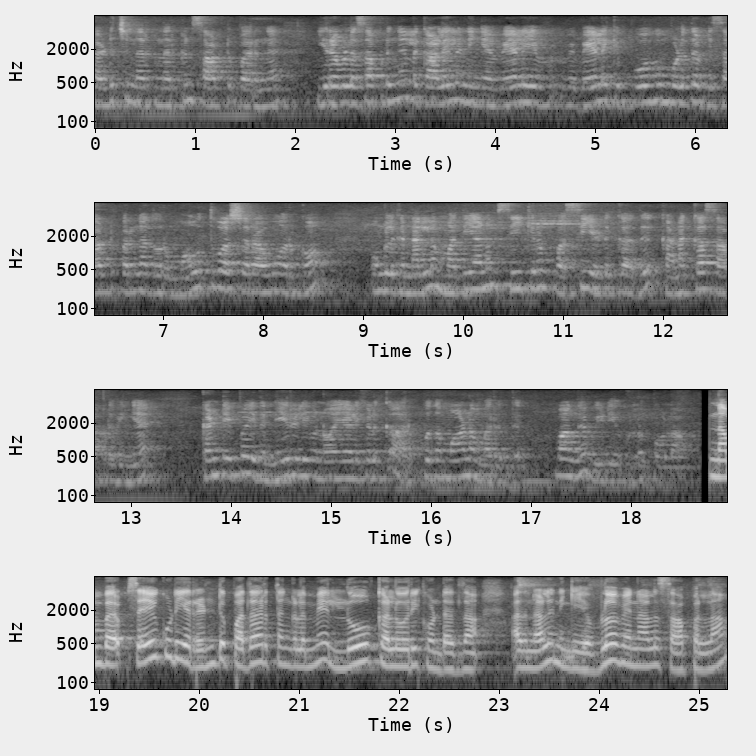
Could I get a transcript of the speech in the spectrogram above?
கடிச்சு நறுக்கு நறுக்குன்னு சாப்பிட்டு பாருங்கள் இரவில் சாப்பிடுங்க இல்லை காலையில் நீங்கள் வேலையை வேலைக்கு போகும் பொழுது அப்படி சாப்பிட்டு பாருங்கள் அது ஒரு மவுத் வாஷராகவும் இருக்கும். உங்களுக்கு நல்ல மதியானம் சீக்கிரம் பசி எடுக்காது கணக்காக சாப்பிடுவீங்க. கண்டிப்பாக இது நீரிழிவு நோயாளிகளுக்கு அற்புதமான மருந்து. வாங்க வீடியோக்குள்ளே போகலாம் நம்ம செய்யக்கூடிய ரெண்டு பதார்த்தங்களுமே லோ கலோரி கொண்டது தான். அதனால நீங்கள் எவ்வளோ வேணாலும் சாப்பிட்லாம்.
